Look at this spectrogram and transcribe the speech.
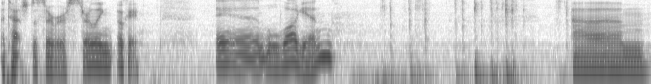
Attached to server Sterling. Okay. And we'll log in. Um,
